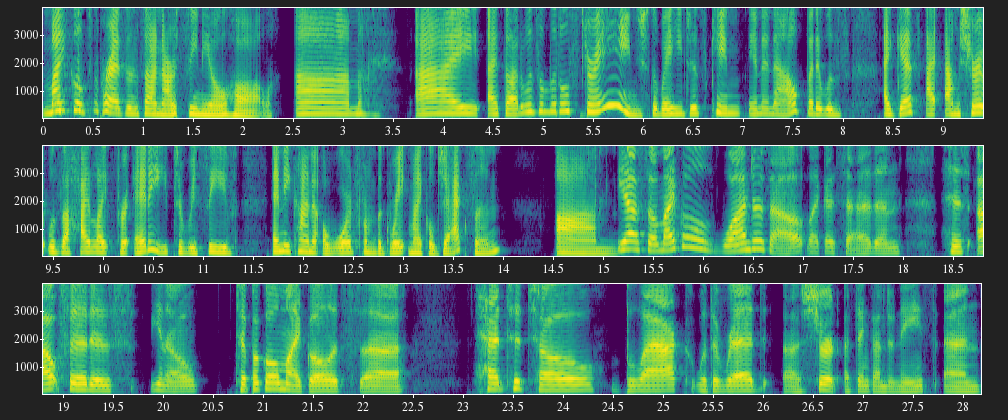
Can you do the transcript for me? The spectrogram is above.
Michael's presence on Arsenio Hall. Um, I I thought it was a little strange the way he just came in and out, but it was I guess I, I'm sure it was a highlight for Eddie to receive any kind of award from the great Michael Jackson. Um, yeah, so Michael wanders out, like I said, and his outfit is, you know, typical Michael. It's uh, head to toe black with a red uh, shirt, I think, underneath, and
